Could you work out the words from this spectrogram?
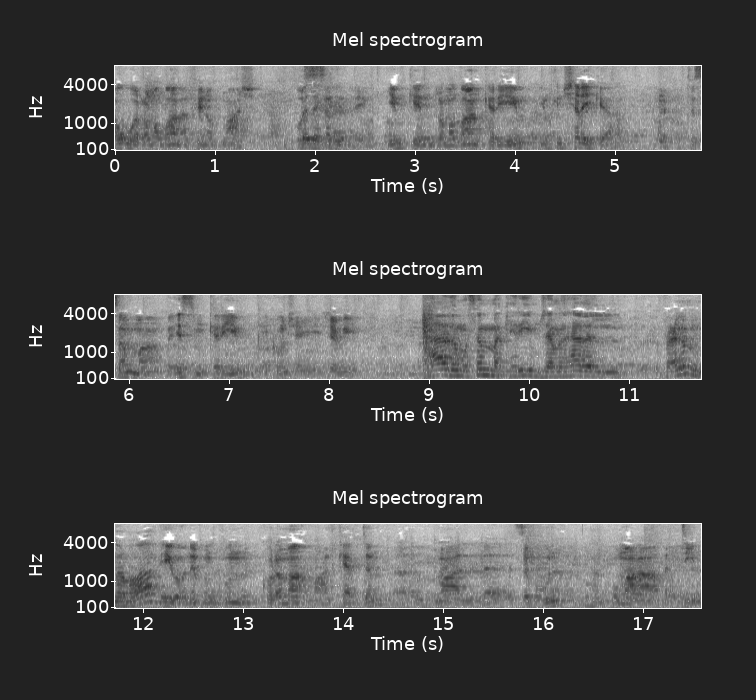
أول رمضان 2012 بدأ. كريم. يمكن رمضان كريم يمكن شركة تسمى باسم كريم يكون شيء جميل. هذا مسمى كريم جاء من هذا ال... فعلا من رمضان؟ أيوه نبغى نكون كرماء مع الكابتن مع الزبون ومع ال team.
